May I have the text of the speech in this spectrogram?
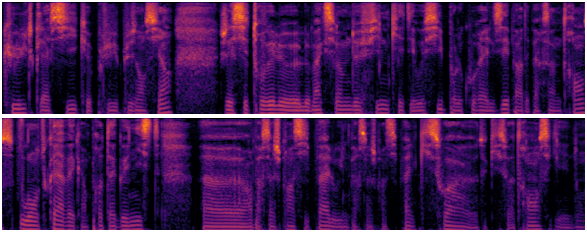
cultes, classiques, plus, plus anciens. J'ai essayé de trouver le, maximum de films qui étaient aussi pour le coup réalisés par des personnes trans ou en tout cas avec un protagoniste, un personnage principal ou une personnage principale qui soit, qui soit trans et qui, donc,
